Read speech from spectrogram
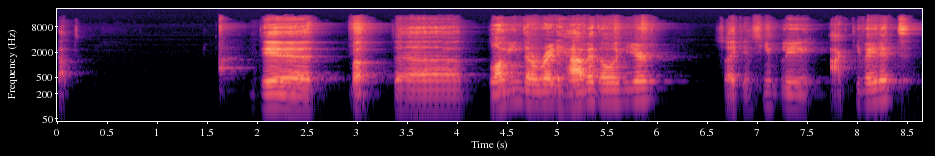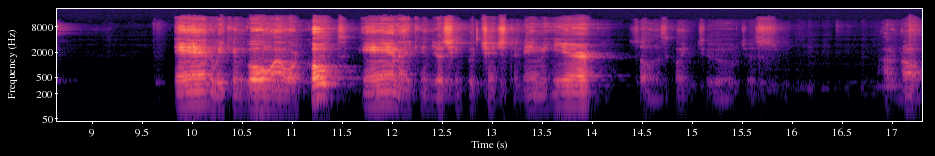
Cut. The well, the plugin that already have it over here, so I can simply activate it, and we can go on our code, and I can just simply change the name here. So let's going to just I don't know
